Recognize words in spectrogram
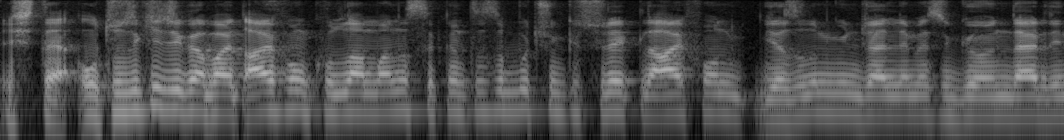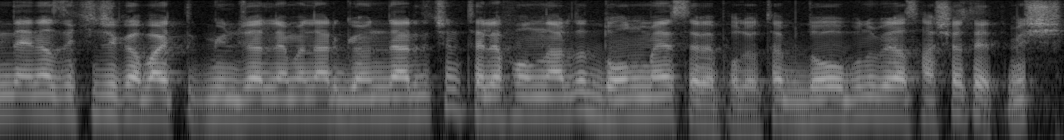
İşte 32 GB iPhone kullanmanın sıkıntısı bu çünkü sürekli iPhone yazılım güncellemesi gönderdiğinde en az 2 GB'lık güncellemeler gönderdiği için telefonlarda donmaya sebep oluyor. Tabii Doğu bunu biraz haşat etmiş.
